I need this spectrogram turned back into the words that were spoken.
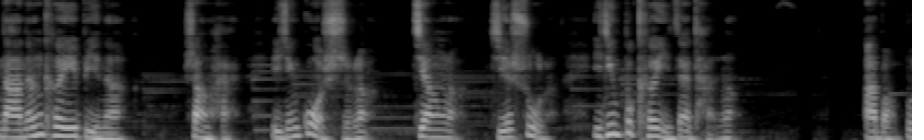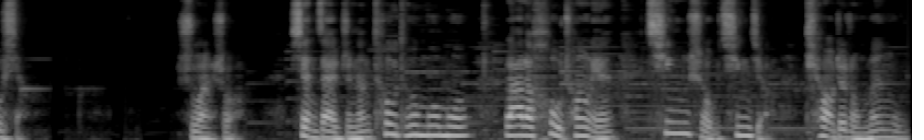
哪能可以比呢？上海已经过时了，僵了，结束了，已经不可以再谈了。”阿宝不想。舒婉说：“现在只能偷偷摸摸，拉了后窗帘，轻手轻脚跳这种闷舞。”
